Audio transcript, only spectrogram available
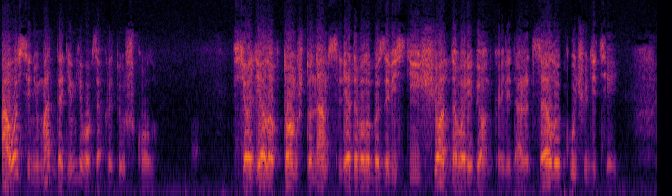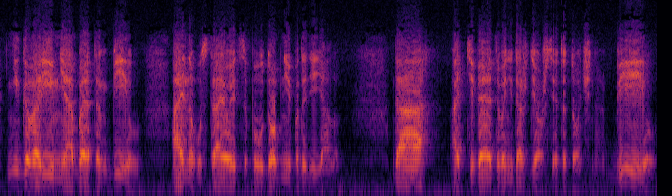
а осенью мы отдадим его в закрытую школу. Все дело в том, что нам следовало бы завести еще одного ребенка или даже целую кучу детей. Не говори мне об этом, Билл. Айна устраивается поудобнее под одеялом. Да, от тебя этого не дождешься, это точно. Билл!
